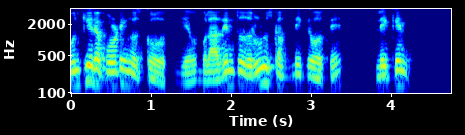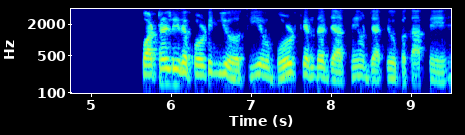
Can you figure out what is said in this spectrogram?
उनकी रिपोर्टिंग उसको होती है। वो मुलाजिम तो ज़रूर उस कंपनी के होते हैं, लेकिन क्वार्टरली रिपोर्टिंग जो होती है, वो बोर्ड के अंदर जाते हैं और जाके वो बताते हैं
